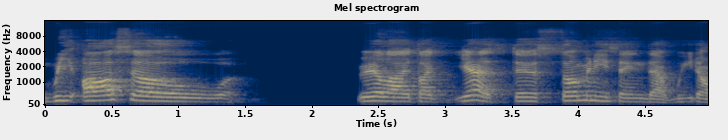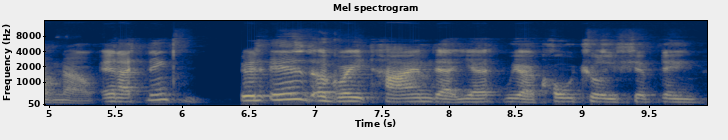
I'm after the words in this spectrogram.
we also realize like yes, there's so many things that we don't know, and I think it is a great time that yes, we are culturally shifting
